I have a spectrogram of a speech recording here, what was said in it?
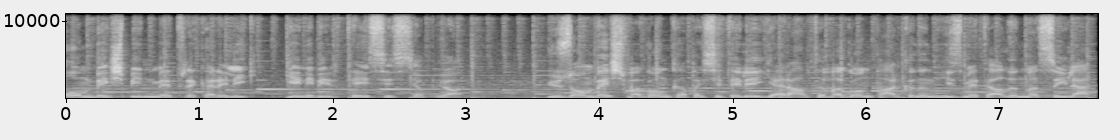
15 bin metrekarelik yeni bir tesis yapıyor. 115 vagon kapasiteli yeraltı vagon parkının hizmete alınmasıyla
